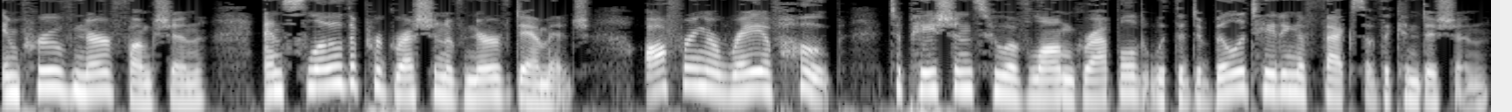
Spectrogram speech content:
improve nerve function, and slow the progression of nerve damage, offering a ray of hope to patients who have long grappled with the debilitating effects of the condition.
